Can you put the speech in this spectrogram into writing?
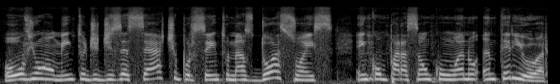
houve um aumento de 17% nas doações em comparação com o ano anterior.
